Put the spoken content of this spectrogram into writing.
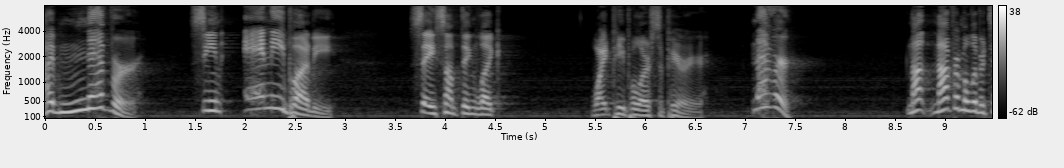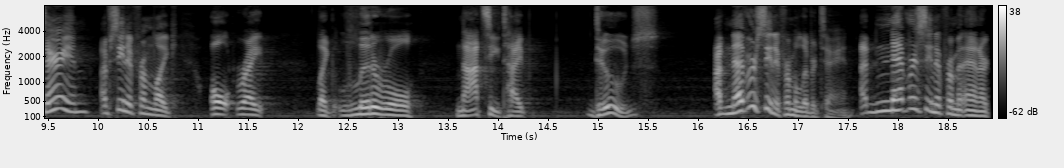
I've never seen anybody say something like white people are superior. Never. Not not from a libertarian. I've seen it from like alt right, like literal Nazi type dudes. I've never seen it from a libertarian. I've never seen it from an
